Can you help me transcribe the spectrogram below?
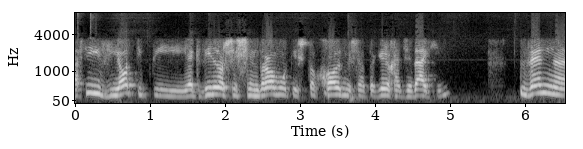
αυτή η ιδιότυπη εκδήλωση συνδρόμου της Στοκχόλμης από τον κύριο Χατζηδάκη δεν, ε,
